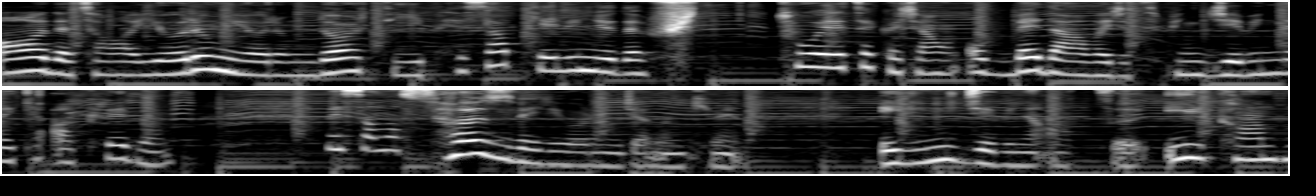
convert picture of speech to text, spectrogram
adeta yarım yarım dört yiyip hesap gelince de hırt, tuvalete kaçan o bedavacı tipin cebindeki akrebim ve sana söz veriyorum canım kimin. Elini cebine attığı ilk an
